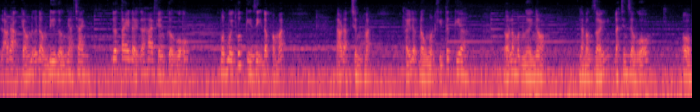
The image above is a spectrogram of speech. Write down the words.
lão đạo kéo nữ đồng đi hướng nhà tranh, đưa tay đẩy ra hai phiến cửa gỗ. Một mùi thuốc kỳ dị đập vào mắt. Lão đạo trừng mặt, thấy được đầu nguồn khí tức kia. Đó là một người nhỏ là bằng giấy đặt trên giường gỗ. Ồ,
